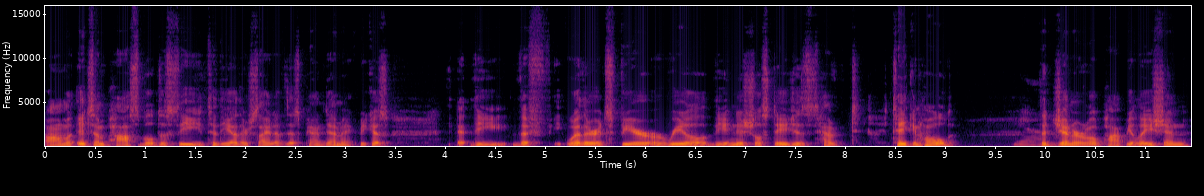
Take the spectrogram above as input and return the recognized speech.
almost it's impossible to see to the other side of this pandemic because the the whether it's fear or real, the initial stages have t- taken hold. yeah The general population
